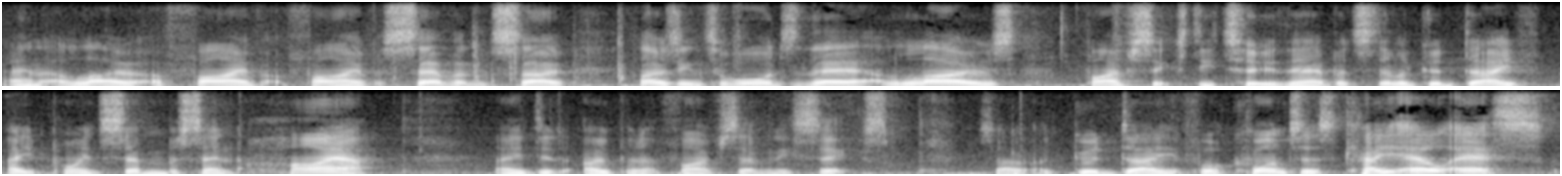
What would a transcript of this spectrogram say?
and a low of 557. So closing towards their lows, 562 there, but still a good day, 8.7% higher. They did open at 576. So a good day for Qantas. KLS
